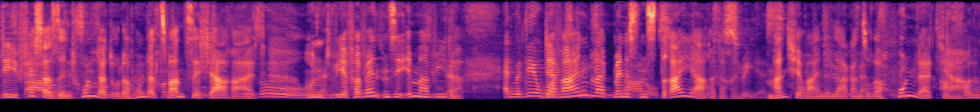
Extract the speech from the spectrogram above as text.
Die Fässer sind 100 oder 120 Jahre alt und wir verwenden sie immer wieder. Der Wein bleibt mindestens drei Jahre darin. Manche Weine lagern sogar 100 Jahre.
